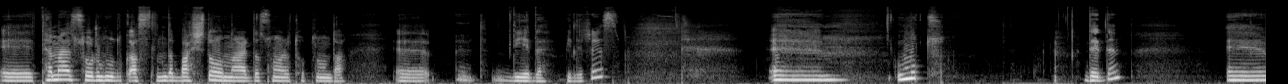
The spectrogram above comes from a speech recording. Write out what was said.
E, temel sorumluluk aslında başta onlarda sonra toplumda e, evet. diye de biliriz. E, umut dedin. E,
